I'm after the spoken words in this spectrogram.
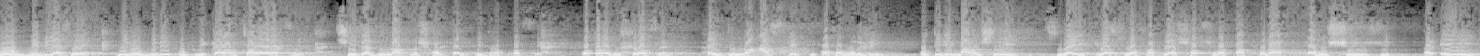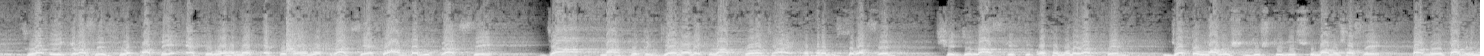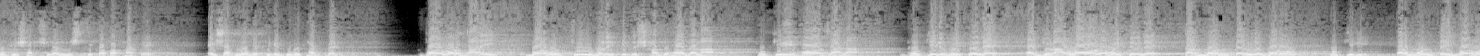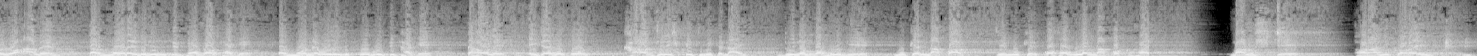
রোগ বেদি আছে, কি রোগ বেদি? পুকুরি কালাম চালায় রাখছে। সেটার জন্য আপনার সন্তানকে ধরতেছে। কথাটা বুঝতে পারছেন? এই জন্য আজকে একটু কথা বলে দিই। প্রতিটি মানুষেরই সুরা এই ক্লাস সুরা ফাতেহা সব সময় পাঠ করা অবশ্যই উচিত। আর এই সুরা এই ক্লাসে সুরা ফাতে এত রহমত এত রহমত রাখছে, এত আধ্যাত্মিক রাখছে যা মারফতে জ্ঞান অনেক লাভ করা যায় কথাটা বুঝতে পারছেন? সেজন্য আজকে একটি কথা মনে রাখবেন। যত মানুষ, দুষ্টু দুষ্টু মানুষ আছে, তাদের তাদের মুখে সবসময় মিষ্টি কথা থাকে। এইসব লোকের থেকে দূরে থাকবেন। বড় বড় দাড়ি, বড় বড় চুল হলে কিন্তু সাধু হওয়া যায় না ফকিরি হওয়া যায় না। ফকির হইতে হলে, একজন আল্লাহ আল্লাহ হইতে হলে তার মনটাই হলো বড় ফকিরি। তার মনটাই বড় হইল আলেম। তার মনের ভিতরে যদি ভেজাল থাকে, তার মনে মধ্যে যদি প্রবৃত্তি থাকে তাহলে এইটার মতন খারাপ জিনিস পৃথিবীতে নাই। দুই নম্বর হলো গিয়ে মুখের নাপাক, যে মুখের কথাগুলো নাপাক হয়, মানুষকে হরানি করাই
